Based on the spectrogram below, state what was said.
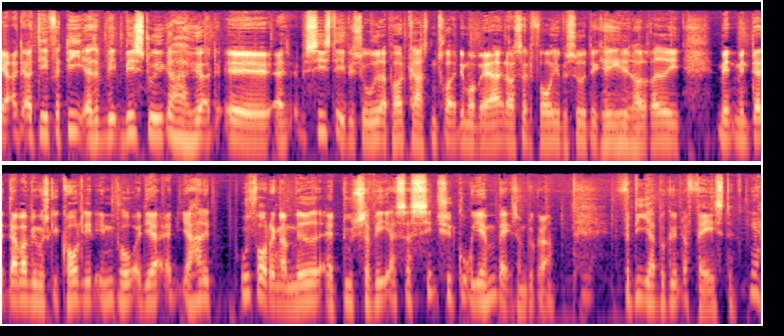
Ja, og det, og det er fordi, altså, hvi- hvis du ikke har hørt øh, altså, sidste episode af podcasten, tror jeg, det må være, eller også er det forrige episode, det kan jeg ikke helt holde redde i, men, men der, der var vi måske kort lidt inde på, at jeg, at jeg har lidt udfordringer med, at du serverer så sindssygt god hjemmebag, som du gør. Fordi jeg er begyndt at faste. Ja.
